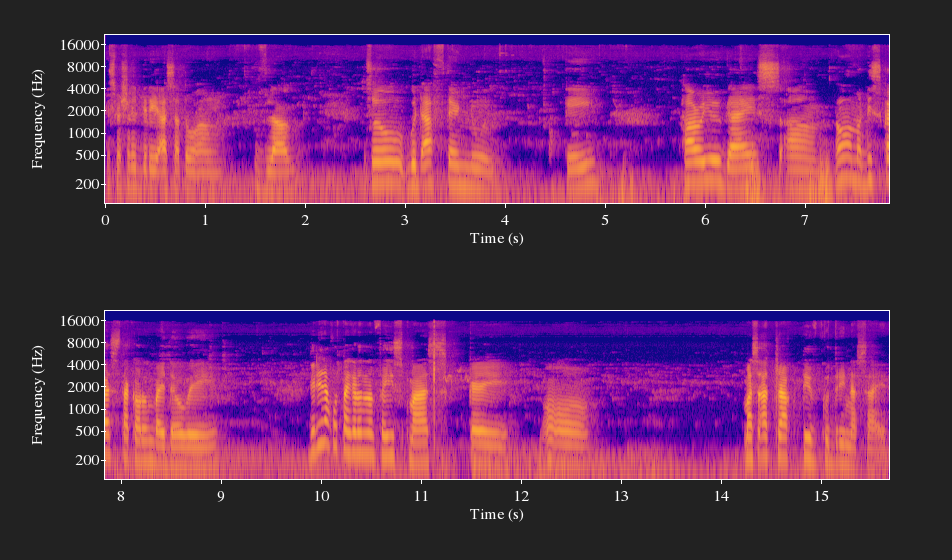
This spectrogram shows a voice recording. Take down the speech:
especially diri as ato ang vlog. So, good afternoon. Okay? How are you guys? Um, oh, mag-discuss ta karon by the way. Dili na ako tanggalon ng face mask kay oo. Mas attractive ko din na side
